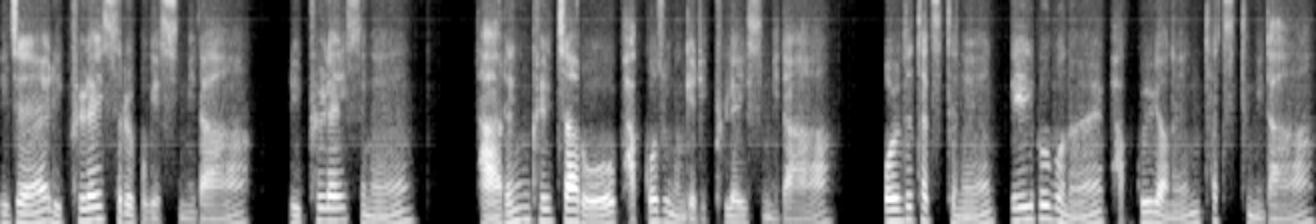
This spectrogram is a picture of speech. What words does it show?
이제 replace를 보겠습니다. replace는 다른 글자로 바꿔주는 게 replace입니다. old text는 일부분을 바꾸려는 텍스트입니다.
